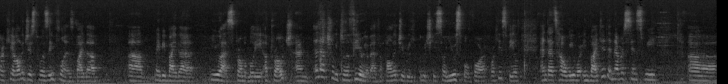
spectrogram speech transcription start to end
archaeologist was influenced by the, uh, maybe by the US probably approach and, and actually to the theory of anthropology, which is so useful for, for his field. And that's how we were invited. And ever since we, uh,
